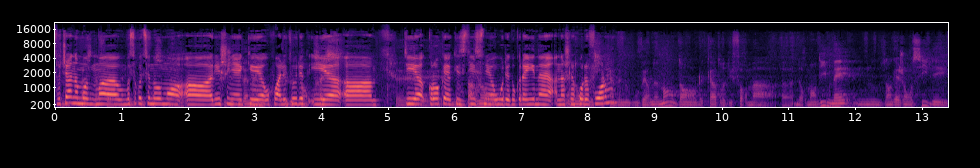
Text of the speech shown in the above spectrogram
Звичайно, ми, високо цінуємо е, рішення, які ухвалюють уряд, і е, ті кроки, які здійснює уряд України на шляху реформ. dans le cadre du format euh, Normandie, mais nous engageons aussi les,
